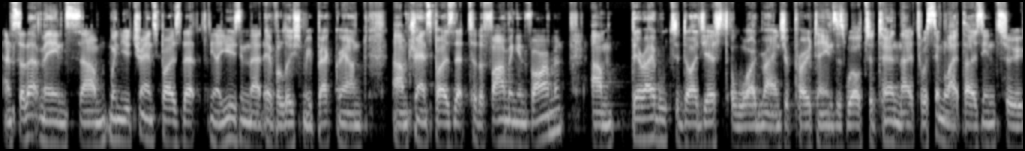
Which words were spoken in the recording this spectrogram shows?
And so that means um, when you transpose that, you know, using that evolutionary background, um, transpose that to the farming environment, um, they're able to digest a wide range of proteins as well to turn that to assimilate those into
